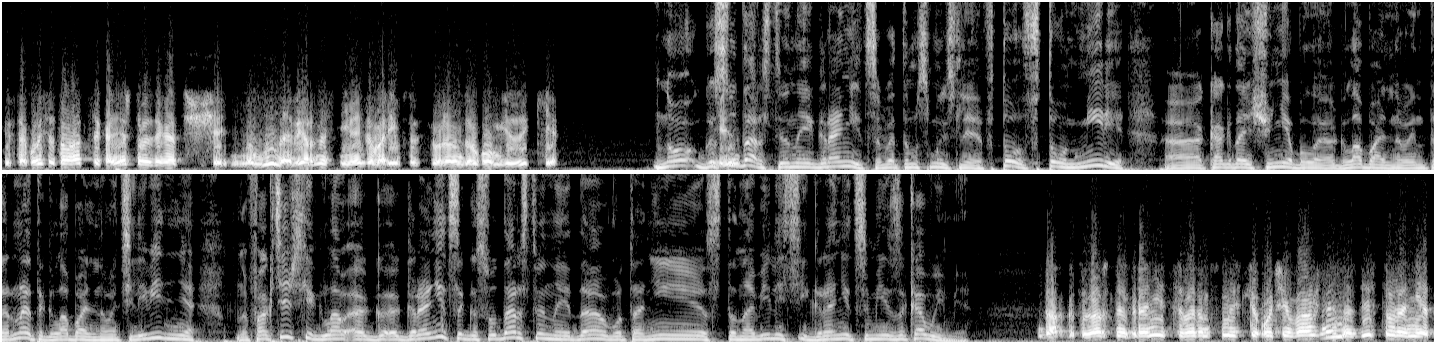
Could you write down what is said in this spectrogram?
И в такой ситуации, конечно, возникает ощущение, ну мы, наверное, с ними говорим все-таки уже на другом языке. Но государственные границы в этом смысле в, то, в том мире, э, когда еще не было глобального интернета, глобального телевидения, фактически гла- э, границы государственные, да, вот они становились и границами языковыми. Да, государственные границы в этом смысле очень важны, но здесь тоже нет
